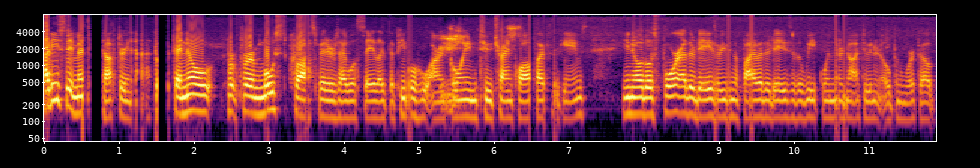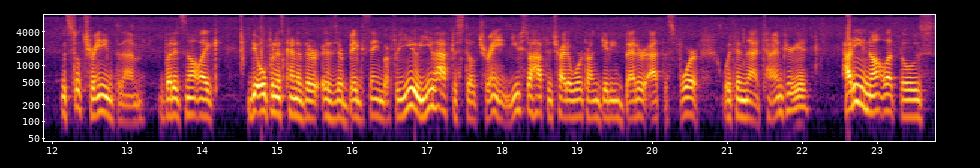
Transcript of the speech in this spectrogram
How do you stay mentally tough during that? I know for, for most CrossFitters, I will say, like the people who aren't mm. going to try and qualify for the games, you know, those four other days or even the five other days of the week when they're not doing an open workout, it's still training for them. But it's not like the open is kind of their is their big thing. But for you, you have to still train. You still have to try to work on getting better at the sport within that time period. How do you not let those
